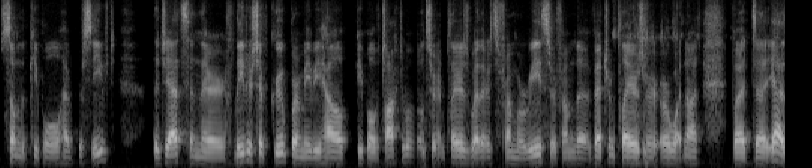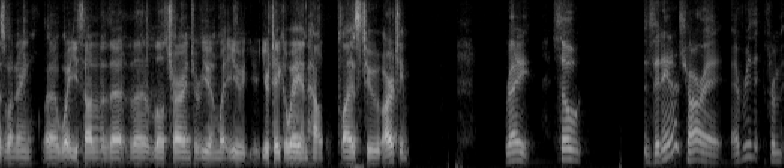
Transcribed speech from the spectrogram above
some of the people have perceived the jets and their leadership group or maybe how people have talked about certain players whether it's from maurice or from the veteran players or, or whatnot. But uh, yeah i was wondering uh, what you thought of the, the little Chara interview and what you your takeaway and how it applies to our team. Right. So Zdeno Chara, everything from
